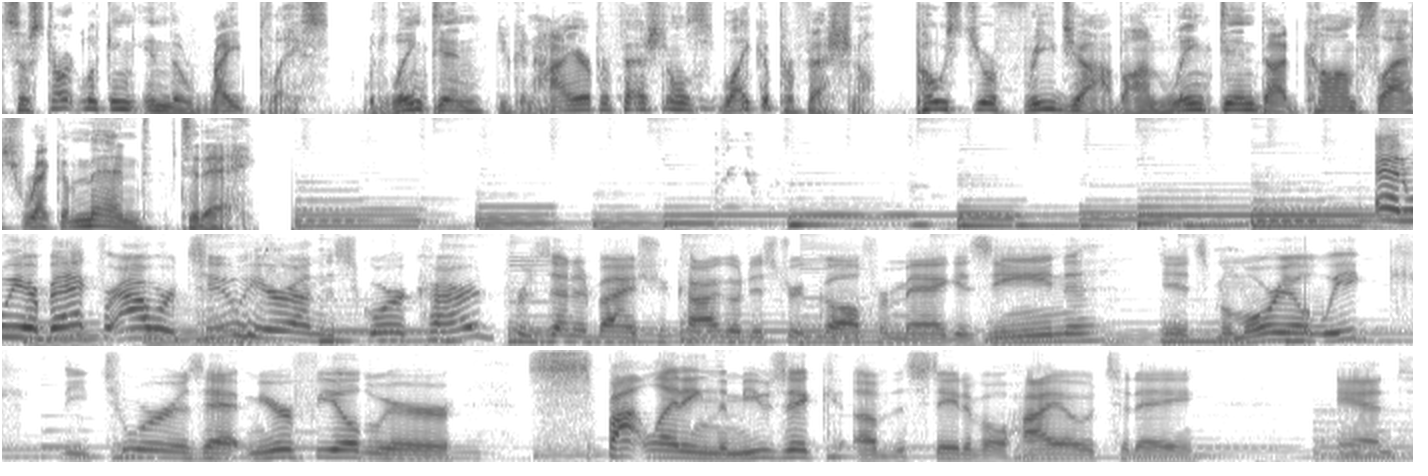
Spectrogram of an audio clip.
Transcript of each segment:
So start looking in the right place. With LinkedIn, you can hire professionals like a professional. Post your free job on linkedin.com slash recommend today. And we are back for hour two here on the scorecard, presented by Chicago District Golfer Magazine. It's Memorial Week. The tour is at Muirfield. We're spotlighting the music of the state of Ohio today. And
